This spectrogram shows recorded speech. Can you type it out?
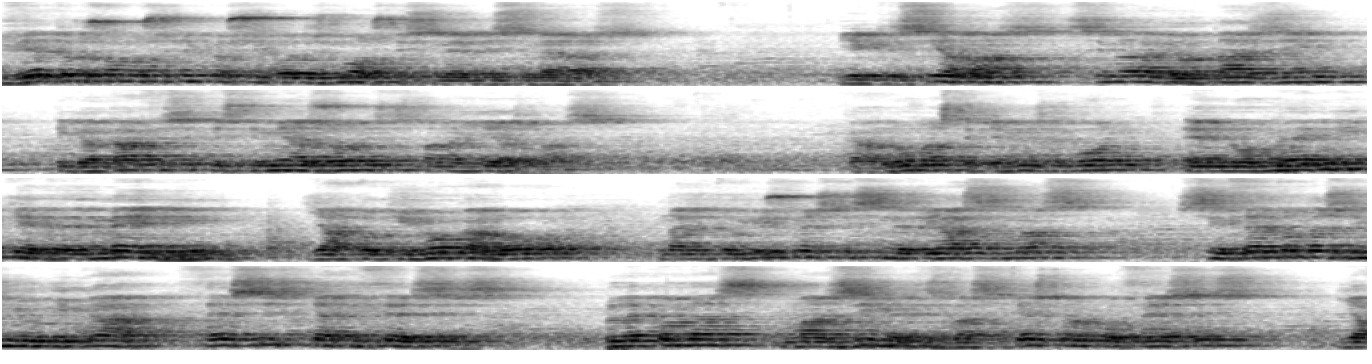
Ιδιαίτερος όμως είναι και ο συμβολισμός της σημερινής ημέρας. Η Εκκλησία μας σήμερα γιορτάζει την κατάρτιση της τιμίας ζώνης της Παναγίας μας. Καλούμαστε κι εμείς λοιπόν ενωμένοι και δεμένοι για το κοινό καλό να λειτουργήσουμε στις συνεδριάσεις μας συνθέτοντας δημιουργικά θέσεις και αντιθέσεις, πλέκοντας μαζί με τις βασικές προϋποθέσεις για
